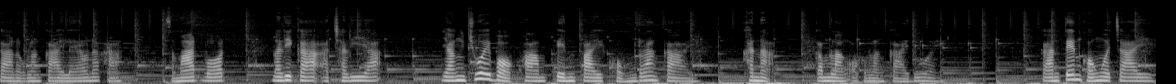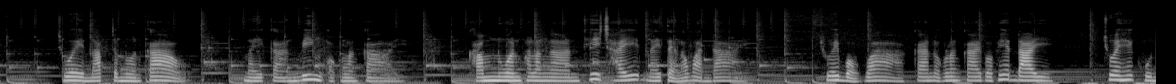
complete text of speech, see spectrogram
การออกกำลังกายแล้วนะคะสมาร์ทวอทนาฬิกาอัจฉริยะ ยังช่วยบอกความเป็นไปของร่างกาย ขณะ กำลังออกกำลังกายด้วย การเต้นของหัวใจช่วยนับจำนวนก้าวในการวิ่งออกกำลังกายคำนวณพลังงานที่ใช้ในแต่ละวันได้ ช่วยบอกว่าการออกกำลังกายประเภทใด ช่วยให้คุณ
